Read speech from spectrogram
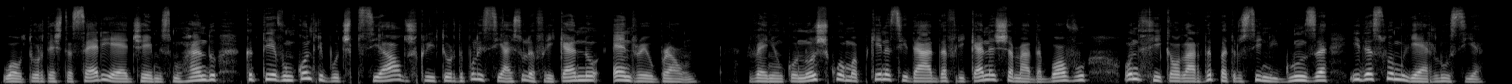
O autor desta série é James Mohando, que teve um contributo especial do escritor de policiais sul-africano Andrew Brown. Venham conosco a uma pequena cidade africana chamada Bovo, onde fica o lar de Patrocínio Igunza e da sua mulher Lúcia.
